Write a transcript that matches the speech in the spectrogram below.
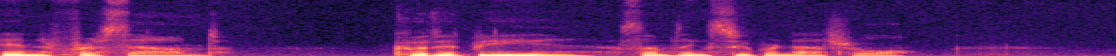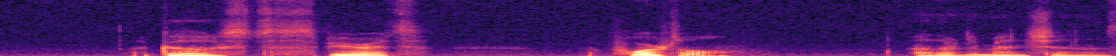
infrasound. Could it be something supernatural? Ghost, spirit, a portal, other dimensions?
